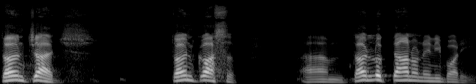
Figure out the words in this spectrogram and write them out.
don't judge, don't gossip, um, don't look down on anybody.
